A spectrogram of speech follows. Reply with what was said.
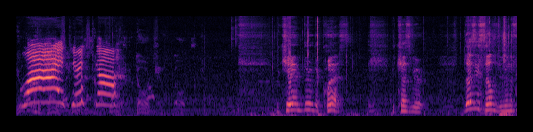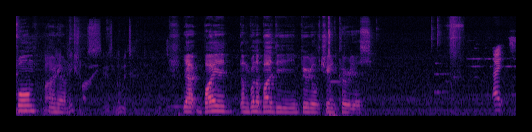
Why, Hrisskar? We can't do the quest because we're. Does he sell the uniform? Hang My on. patience is limited. Yeah, buy. I'm gonna buy the Imperial Chain Cuirass. Nice.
